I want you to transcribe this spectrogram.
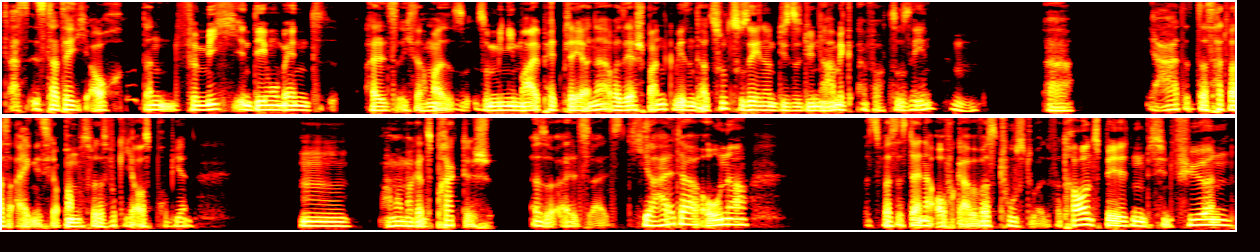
das ist tatsächlich auch dann für mich in dem Moment als, ich sag mal, so Minimal-Pad-Player, ne, aber sehr spannend gewesen, dazu zu sehen und diese Dynamik einfach zu sehen. Mhm. Äh, ja, das, das, hat was eigenes. Ich glaube, man muss das wirklich ausprobieren. Mhm, machen wir mal ganz praktisch. Also als, als Tierhalter, Owner, was, was ist deine Aufgabe? Was tust du? Also Vertrauensbilden, ein bisschen führen.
